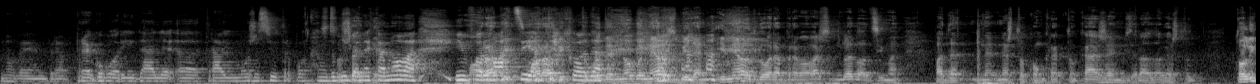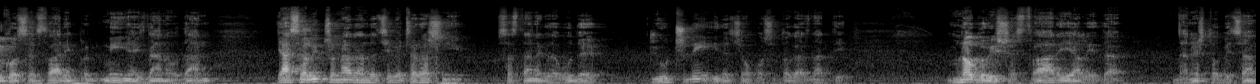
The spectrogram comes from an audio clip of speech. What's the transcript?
novembra. Pregovori i dalje uh, traju, može se jutra potpuno da bude neka nova informacija. Mora bih, mora bih da, bude mnogo neozbiljan i neodgovoran prema vašim gledalcima, pa da ne, nešto konkretno kažem iz razloga što toliko se stvari minja iz dana u dan. Ja se lično nadam da će večerašnji sastanak da bude ključni i da ćemo posle toga znati mnogo više stvari, ali da, da nešto obećam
